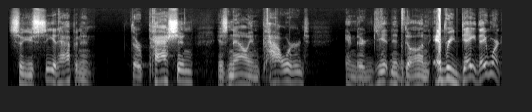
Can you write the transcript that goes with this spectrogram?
So you see it happening. Their passion is now empowered and they're getting it done every day. They weren't,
